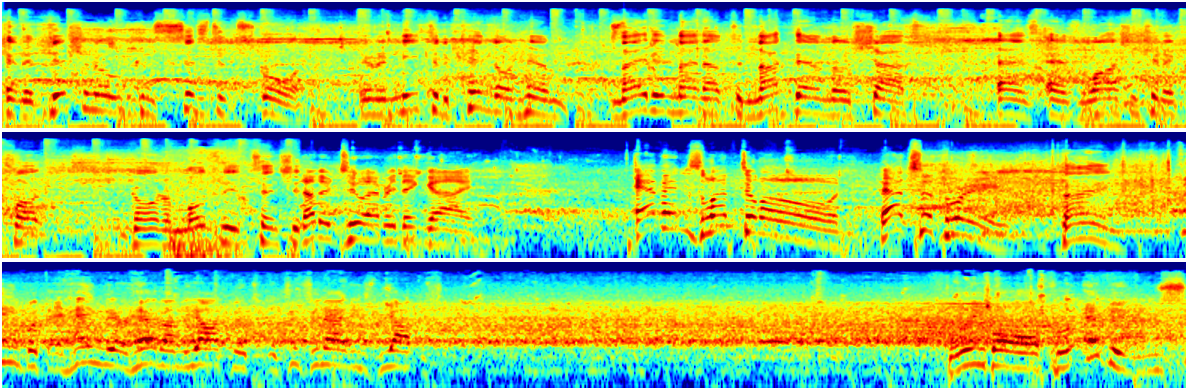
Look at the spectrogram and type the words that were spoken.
an additional consistent scorer. They're going to need to depend on him night in, night out to knock down those shots as, as Washington and Clark garner most of the attention. Another two-everything guy. Evans left alone. That's a three. Dang. Team, but they hang their head on the offense, and Cincinnati's the opposite. Three ball for Evans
